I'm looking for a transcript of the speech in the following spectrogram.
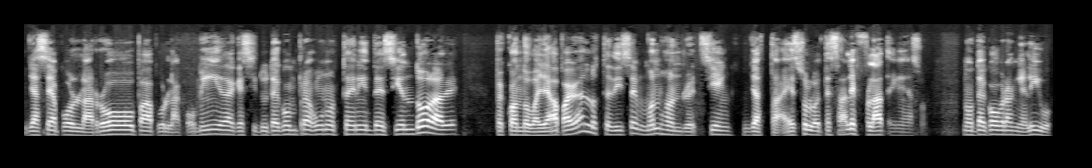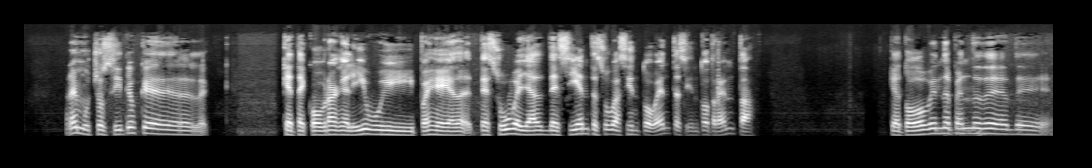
ya sea por la ropa, por la comida, que si tú te compras unos tenis de 100 dólares, pues cuando vayas a pagarlos te dicen 100, 100, ya está, eso lo te sale flat en eso, no te cobran el IBU. Pero hay muchos sitios que, que te cobran el IBU y pues eh, te sube ya de 100, te sube a 120, 130. Que todo bien depende de, de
